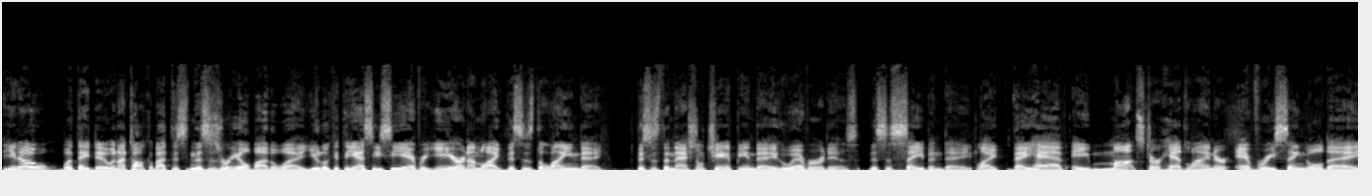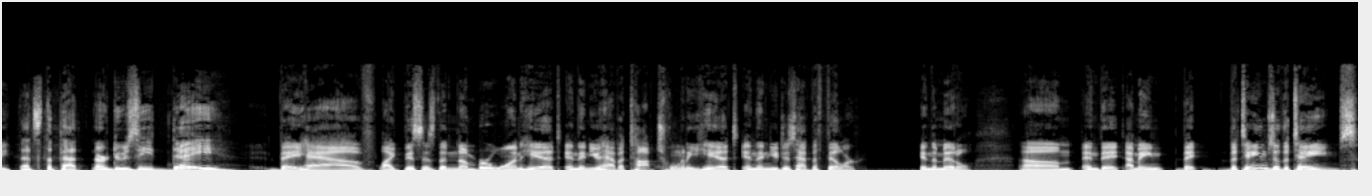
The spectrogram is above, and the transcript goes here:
You know what they do, and I talk about this, and this is real, by the way. You look at the SEC every year, and I'm like, this is the Lane Day. This is the national champion day, whoever it is. This is Saban day. Like they have a monster headliner every single day. That's the Pat Narduzzi day. They have like this is the number one hit, and then you have a top twenty hit, and then you just have the filler in the middle. Um, and they, I mean, they, the teams are the teams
